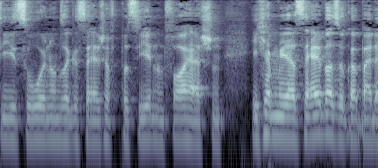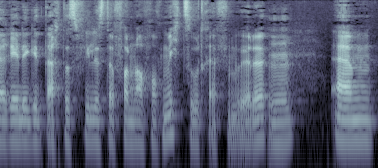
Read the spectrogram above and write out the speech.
die so in unserer Gesellschaft passieren und vorherrschen. Ich habe mir ja selber sogar bei der Rede gedacht, dass vieles davon auch auf mich zutreffen würde. Ähm,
